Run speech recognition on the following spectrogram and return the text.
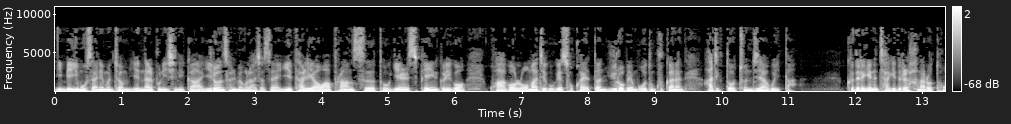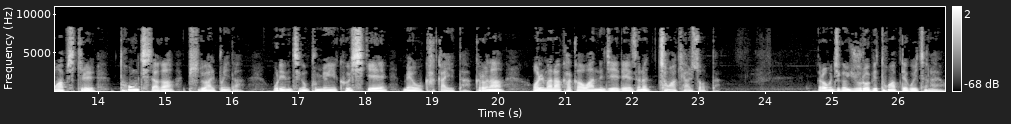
이 메기 목사님은 좀 옛날 분이시니까 이런 설명을 하셨어요. 이탈리아와 프랑스, 독일, 스페인 그리고 과거 로마 제국에 속하였던 유럽의 모든 국가는 아직도 존재하고 있다. 그들에게는 자기들을 하나로 통합시킬 통치자가 필요할 뿐이다. 우리는 지금 분명히 그 시기에 매우 가까이 있다. 그러나 얼마나 가까워 왔는지에 대해서는 정확히 알 수 없다. 여러분 지금 유럽이 통합되고 있잖아요.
